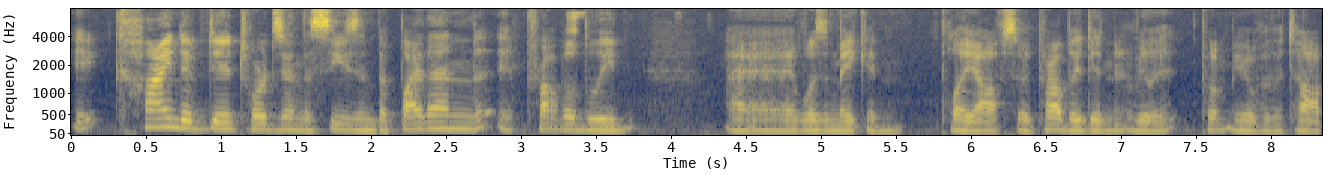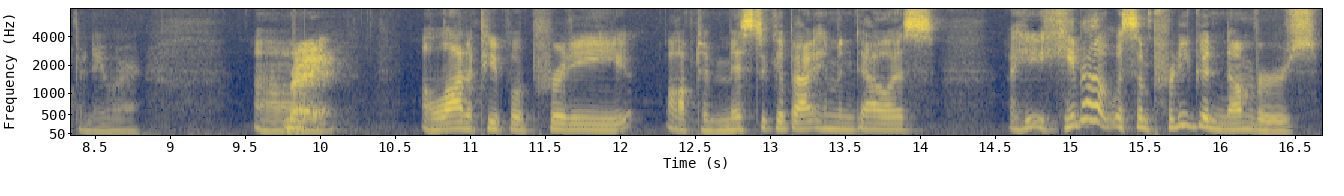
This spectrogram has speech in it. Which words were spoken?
it kind of did towards the end of the season. But by then, it probably I wasn't making playoffs, so it probably didn't really put me over the top anywhere. Um, right. A lot of people are pretty optimistic about him in Dallas. He, he came out with some pretty good numbers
